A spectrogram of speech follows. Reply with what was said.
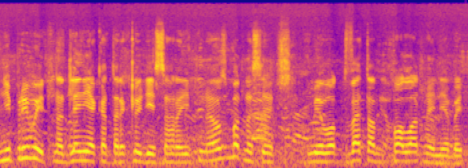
непривычно для некоторых людей с ограниченными возможностями вот в этом положении быть.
